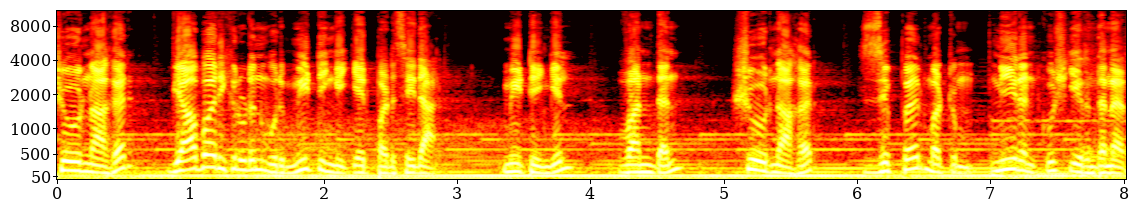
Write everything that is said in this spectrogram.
ஷூர்நாகர் வியாபாரிகளுடன் ஒரு மீட்டிங்கை ஏற்பாடு செய்தார். மீட்டிங்கில் வந்தன் ஷூர்நாகர் ஜிப்பர் மற்றும் நீரன் குஷ் இருந்தனர்.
